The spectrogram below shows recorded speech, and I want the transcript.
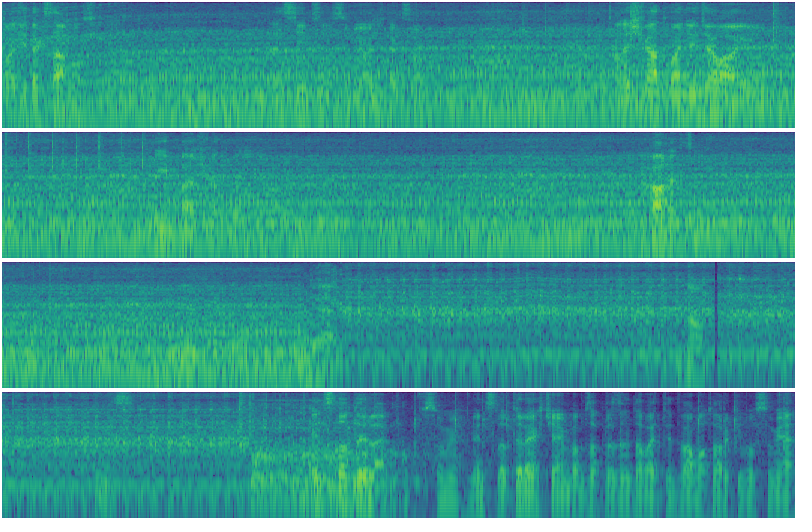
Chodzi tak samo w sumie. Ten Simpson w sumie chodzi tak samo. Ale światła nie działają. Lipa, światła nie działają. A wywalę w coś. No. Więc... Więc to tyle w sumie. Więc to tyle. Chciałem wam zaprezentować te dwa motorki, bo w sumie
